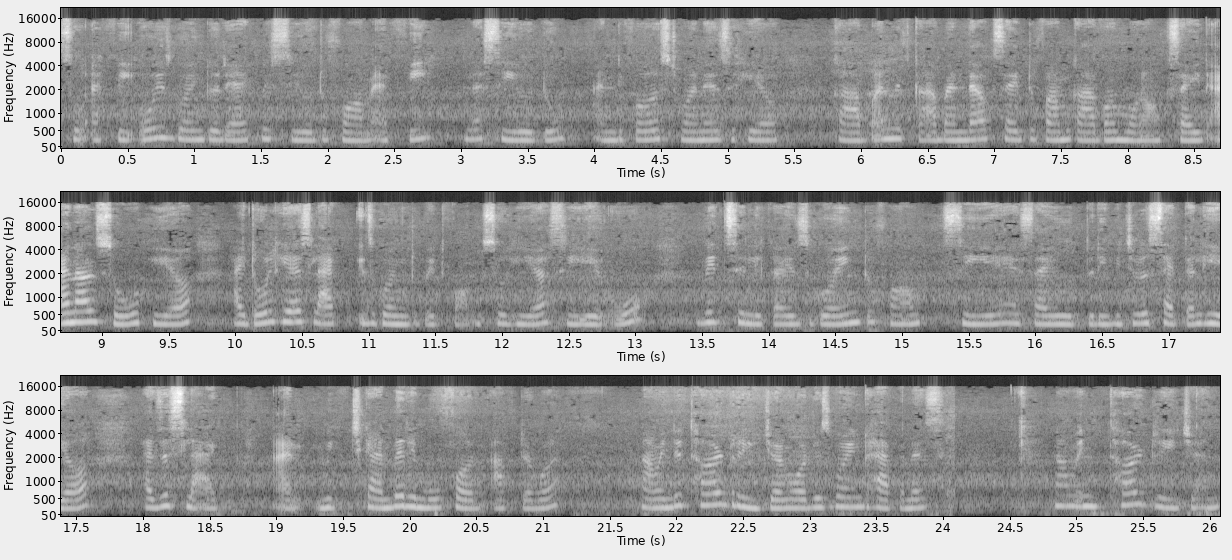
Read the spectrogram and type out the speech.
so FeO is going to react with CO to form Fe plus CO2 and the first one is here carbon with carbon dioxide to form carbon monoxide. And also here I told here slag is going to be formed. So here CaO with silica is going to form CaSiO3 which will settle here as a slag and which can be removed for afterward. Now in the third region what is going to happen is now in third region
